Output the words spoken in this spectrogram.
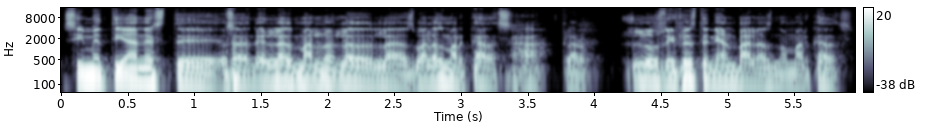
sí metían este, o sea, las, las, las balas marcadas. Ajá, claro. Los rifles tenían balas no marcadas.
